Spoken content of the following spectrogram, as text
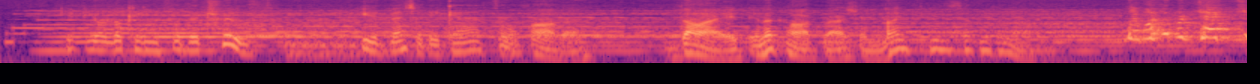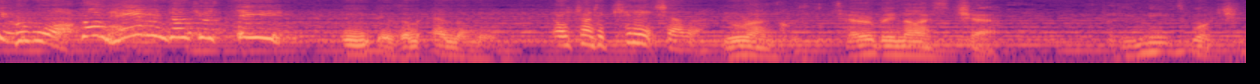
If you're looking for the truth, you'd better be careful. Your father died in a car crash in 1979. I want to protect you. From what? From him, don't you see? He is an enemy. They're all trying to kill each other. Your uncle's a terribly nice chap, but he needs watching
